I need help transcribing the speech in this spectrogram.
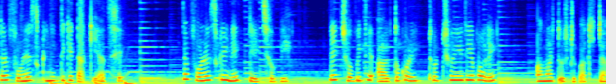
তার ফোনের স্ক্রিনের দিকে তাকিয়ে আছে। তার ফোনের স্ক্রিনে তের ছবি। তের ছবিতে আলতো করে ঠোঁট ছুঁয়ে দিয়ে বলে, আমার দুষ্টু পাখিটা।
